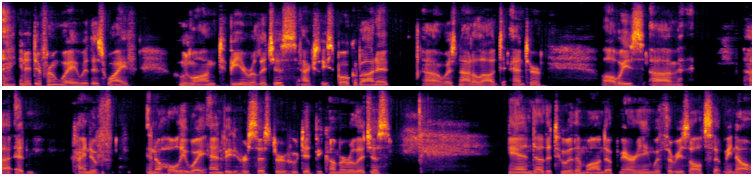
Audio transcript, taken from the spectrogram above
in a different way with his wife, who longed to be a religious, actually spoke about it, uh, was not allowed to enter, always um, uh, kind of in a holy way envied her sister who did become a religious and uh, the two of them wound up marrying with the results that we know.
